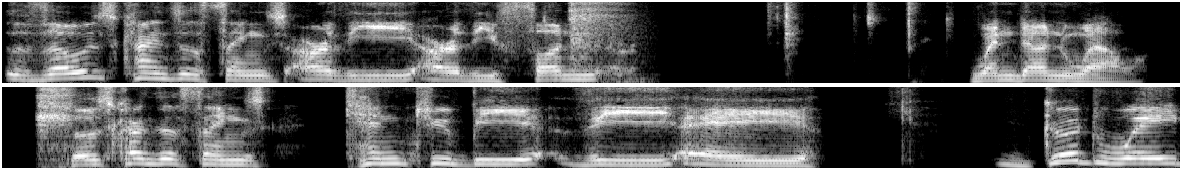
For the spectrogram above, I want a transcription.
those kinds of things are the are the fun when done well. Those kinds of things tend to be the a good way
